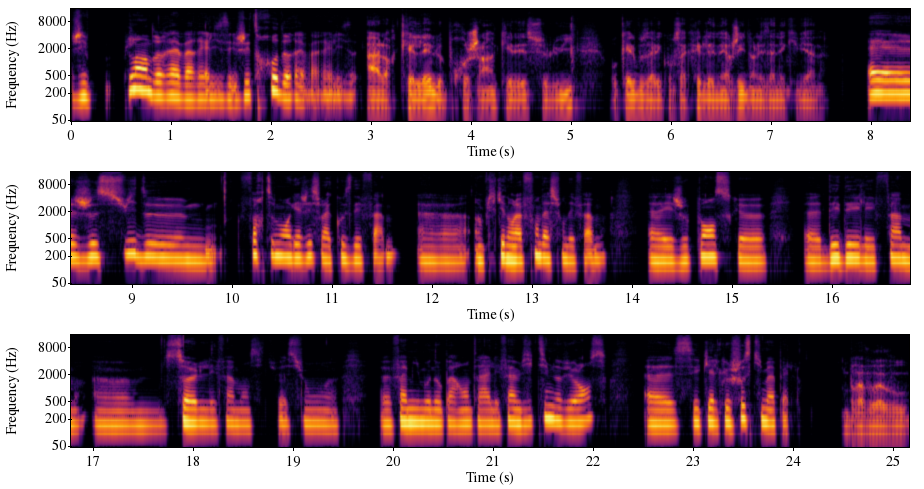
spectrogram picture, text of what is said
J'ai plein de rêves à réaliser, j'ai trop de rêves à réaliser. Alors quel est le prochain? Quel est celui auquel vous allez consacrer de l'énergie dans les années qui viennent? Euh, je suis fortement engagée sur la cause des femmes, euh, impliquée dans la fondation des femmes. Euh, et je pense que d'aider les femmes seules, les femmes en situation famille monoparentale, les femmes victimes de violences, c'est quelque chose qui m'appelle. Bravo à vous.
